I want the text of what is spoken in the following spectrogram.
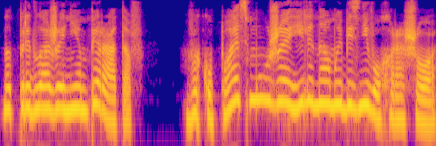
над предложением пиратов. Выкупать мужа или нам и без него хорошо?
